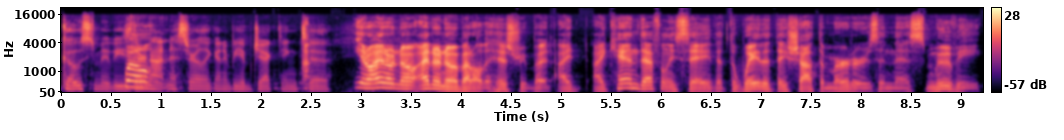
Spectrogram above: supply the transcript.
ghost movies, Well- they're not necessarily going to be objecting to you know, I don't know. I don't know about all the history, but I I can definitely say that the way that they shot the murders in this movie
